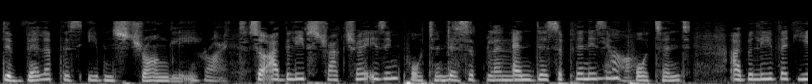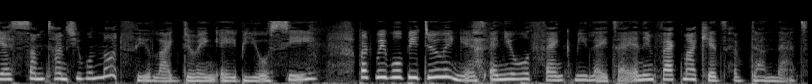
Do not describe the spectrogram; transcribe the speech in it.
develop this even strongly. Right. So I believe structure is important. Discipline. And discipline is Yeah. important. I believe that yes, sometimes you will not feel like doing A, B, or C, but we will be doing it and you will thank me later. And in fact, my kids have done that.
